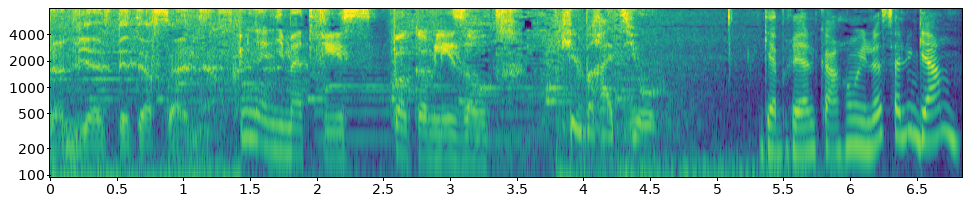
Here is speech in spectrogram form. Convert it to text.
Geneviève Peterson. Une animatrice pas comme les autres. Cube Radio. Gabrielle Caron est là. Salut, Gam.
